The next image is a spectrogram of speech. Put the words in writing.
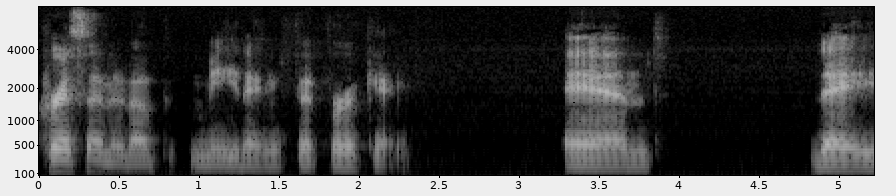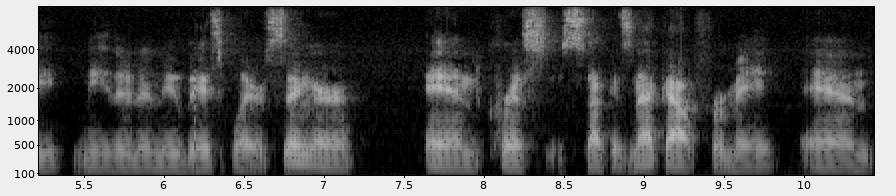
Chris ended up meeting Fit for a King and they needed a new bass player singer and chris stuck his neck out for me and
